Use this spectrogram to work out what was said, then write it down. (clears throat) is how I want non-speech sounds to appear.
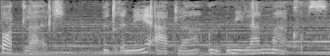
Spotlight mit René Adler und Milan Markus.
